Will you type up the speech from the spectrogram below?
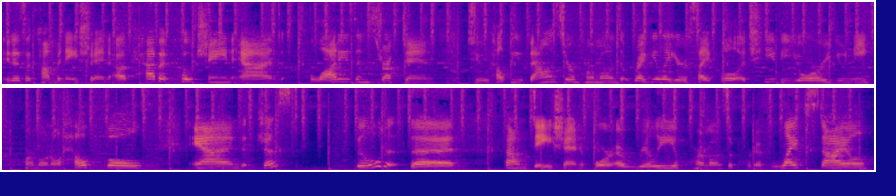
It is a combination of habit coaching and Pilates instruction to help you balance your hormones, regulate your cycle, achieve your unique hormonal health goals, and just build the foundation for a really hormone supportive lifestyle.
